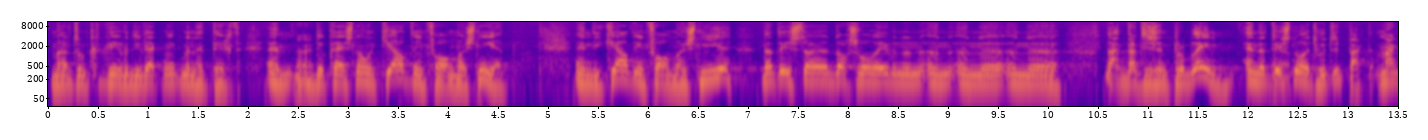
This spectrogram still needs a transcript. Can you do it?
Maar toen kregen we die weg niet meer net dicht. En nee. toen krijg je nou een keltinval met sneeuw. En die keltinval met sneeuw, dat is uh, toch wel even een, een, een, een, een nou, dat is een probleem. En dat ja. is nooit hoe het pakt. Maar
